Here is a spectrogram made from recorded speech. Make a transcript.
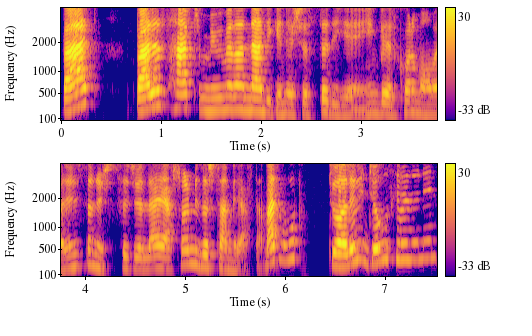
بعد بعد از هر میمدن نه دیگه نشسته دیگه. این ول کن معامله نیست نشسته جلوی یخچال میذاشتم می‌رفتم بعد می‌گفت جالب اینجا بود که بدونین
